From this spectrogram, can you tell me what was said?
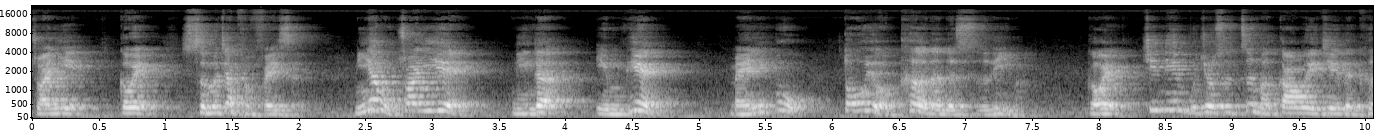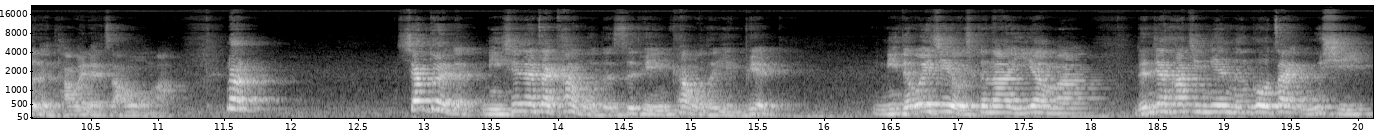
专业。各位，什么叫 professor？你要专业，你的影片每一部都有客人的实力嘛。各位，今天不就是这么高位阶的客人他会来找我吗？那相对的，你现在在看我的视频，看我的影片，你的位阶有跟他一样吗？人家他今天能够在无锡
